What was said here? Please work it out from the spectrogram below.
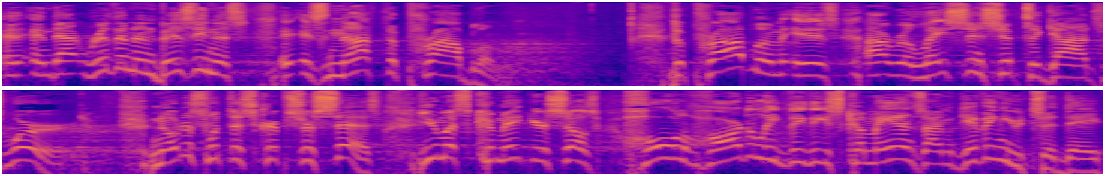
And, and that rhythm and busyness is not the problem. The problem is our relationship to God's Word. Notice what the scripture says. You must commit yourselves wholeheartedly to these commands I'm giving you today.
